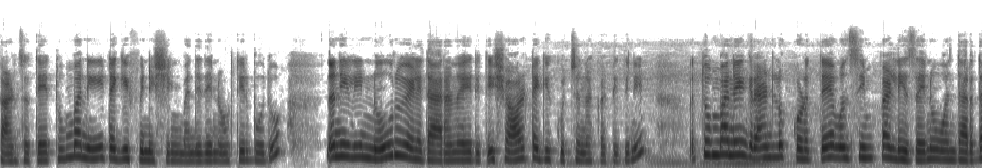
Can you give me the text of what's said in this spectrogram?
ಕಾಣಿಸುತ್ತೆ. ತುಂಬ ನೀಟಾಗಿ ಫಿನಿಶಿಂಗ್ ಬಂದಿದೆ, ನೋಡ್ತಿರ್ಬೋದು. ನಾನಿಲ್ಲಿ ನೂರು ಎಳೆ ದಾರನ ಈ ರೀತಿ ಶಾರ್ಟಾಗಿ ಕುಚ್ಚನ್ನು ಕಟ್ಟಿದ್ದೀನಿ. ತುಂಬಾ ಗ್ರ್ಯಾಂಡ್ ಲುಕ್ ಕೊಡುತ್ತೆ. ಒಂದು ಸಿಂಪಲ್ ಡಿಸೈನು ಒಂದು ಅರ್ಧ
